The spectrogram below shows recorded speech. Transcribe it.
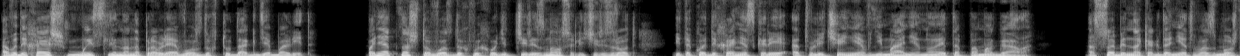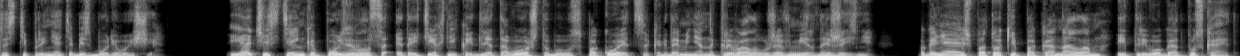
а выдыхаешь мысленно, направляя воздух туда, где болит. Понятно, что воздух выходит через нос или через рот, и такое дыхание скорее отвлечение внимания, но это помогало. Особенно, когда нет возможности принять обезболивающее. Я частенько пользовался этой техникой для того, чтобы успокоиться, когда меня накрывало уже в мирной жизни. Погоняешь потоки по каналам, и тревога отпускает.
